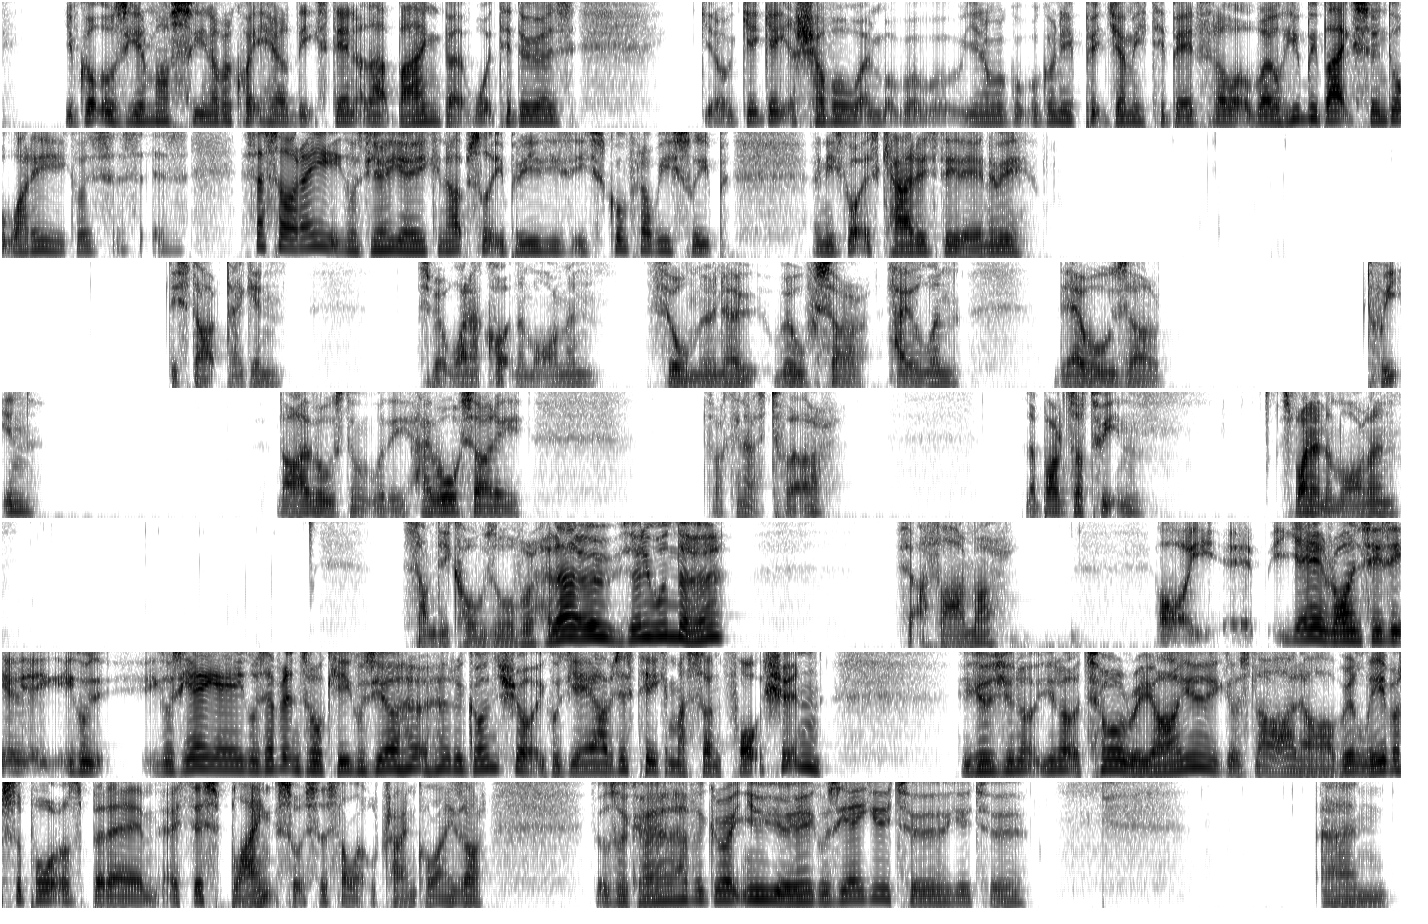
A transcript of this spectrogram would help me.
You've got those earmuffs, so you never quite heard the extent of that bang, but what to do is you know, get get your shovel and you know we're, we're going to put Jimmy to bed for a little while. He'll be back soon. Don't worry. He goes, is, is, is this all right? He goes, yeah, yeah. He can absolutely breathe. He's, he's just going for a wee sleep, and he's got his carriage there anyway. They start digging. It's about one o'clock in the morning. Full moon out. Wolves are howling. The owls are tweeting. No, owls don't. What they howl? Oh, sorry. Fucking that's Twitter. The birds are tweeting. It's one in the morning. Somebody calls over. Hello, is anyone there? Is it a farmer? Oh, yeah, Ron says he, he goes, he goes, yeah, yeah, he goes, everything's okay. He goes, yeah, I heard a gunshot. He goes, yeah, I was just taking my son fox shooting. He goes, you're not, you're not a Tory, are you? He goes, no, no, we're Labour supporters, but um, it's just blank, so it's just a little tranquiliser. He goes, okay, have a great new year. He goes, yeah, you too, you too. And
